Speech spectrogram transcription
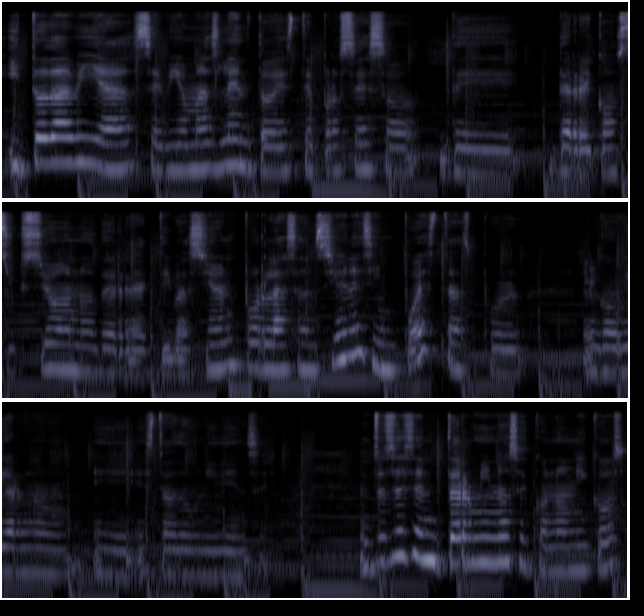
Y todavía se vio más lento este proceso de, reconstrucción o de reactivación por las sanciones impuestas por el gobierno eh, estadounidense. Entonces, en términos económicos,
